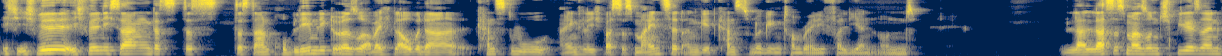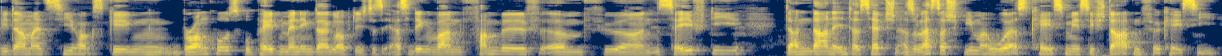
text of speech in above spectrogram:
Ich, ich will, ich will nicht sagen, dass, dass, dass da ein Problem liegt oder so, aber ich glaube, da kannst du eigentlich, was das Mindset angeht, kannst du nur gegen Tom Brady verlieren und lass es mal so ein Spiel sein wie damals Seahawks gegen Broncos, wo Peyton Manning da, glaube ich, das erste Ding war ein Fumble ähm, für ein Safety, dann da eine Interception. Also lass das Spiel mal Worst-Case-mäßig starten für KC.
